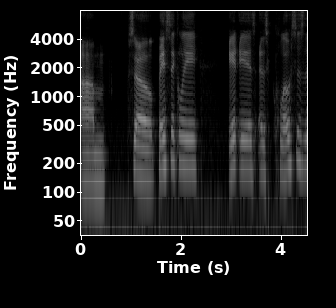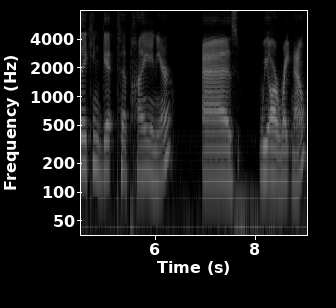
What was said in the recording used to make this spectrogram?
Um, so basically, it is as close as they can get to Pioneer as we are right now.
